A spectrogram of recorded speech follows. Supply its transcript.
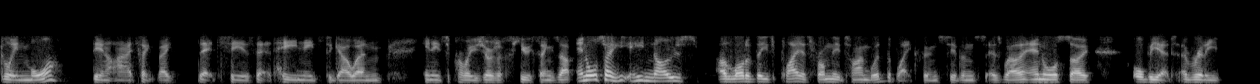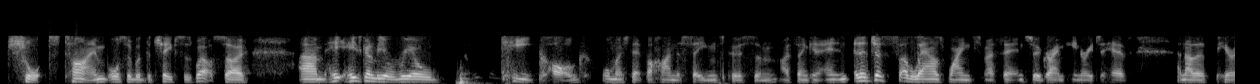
Glenn Moore, then I think they, that says that he needs to go in. He needs to probably zhuzh a few things up, and also he, he knows a lot of these players from their time with the Black Ferns Sevens as well, and also, albeit a really short time, also with the Chiefs as well. So um, he, he's going to be a real key cog, almost that behind the scenes person, I think, and, and it just allows Wayne Smith and Sir Graham Henry to have another pair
